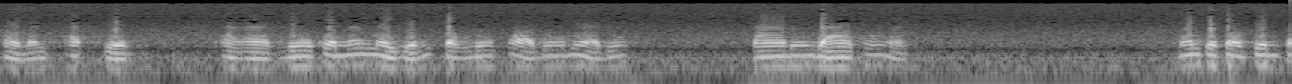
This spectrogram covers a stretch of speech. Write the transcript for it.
ให้มันชัดเจนถ้าหากดูคนนั้นไม่เห็นต้องดูพ่อดูแม่ดู ตาดูยายของมัน มันจะต้องเป็นไป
